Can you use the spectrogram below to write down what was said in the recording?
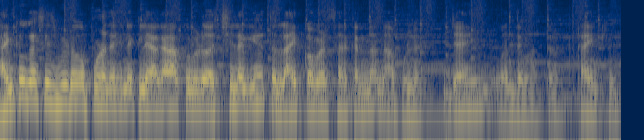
thank you guys इस video को पूरा देखने के लिए। अगर आपको वीडियो अच्छी लगी है तो लाइक कमेंट शेयर करना ना भूलें। जय हिंद, वंदे मातरम। Thank you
